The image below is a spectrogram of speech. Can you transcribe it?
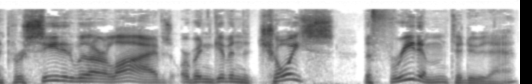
and proceeded with our lives or been given the choice, the freedom to do that.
